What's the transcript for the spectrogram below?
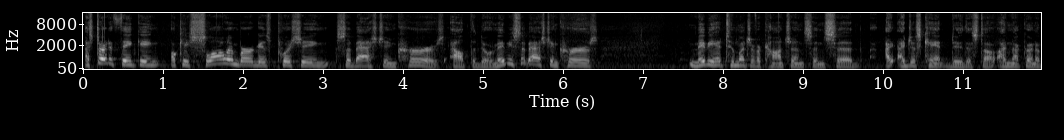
I started thinking, okay, Schallenberg is pushing Sebastian Kurz out the door. Maybe Sebastian Kurz maybe had too much of a conscience and said, I, I just can't do this stuff. I'm not going to,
